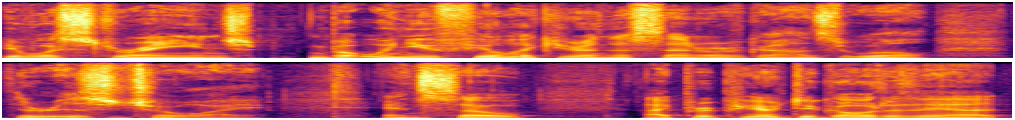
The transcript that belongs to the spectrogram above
it was strange, but when you feel like you're in the center of God's will, there is joy. And so I prepared to go to that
